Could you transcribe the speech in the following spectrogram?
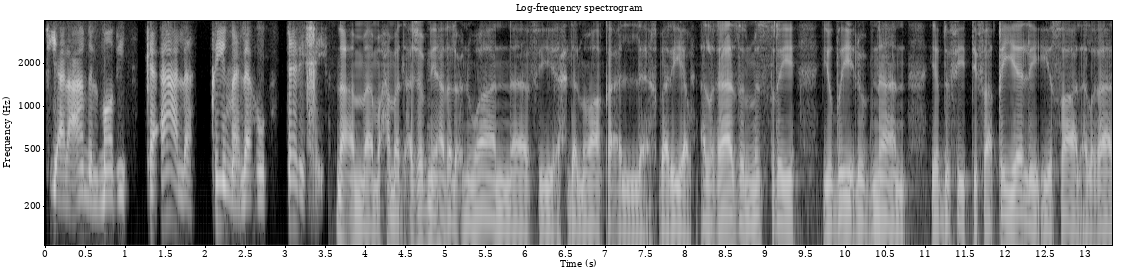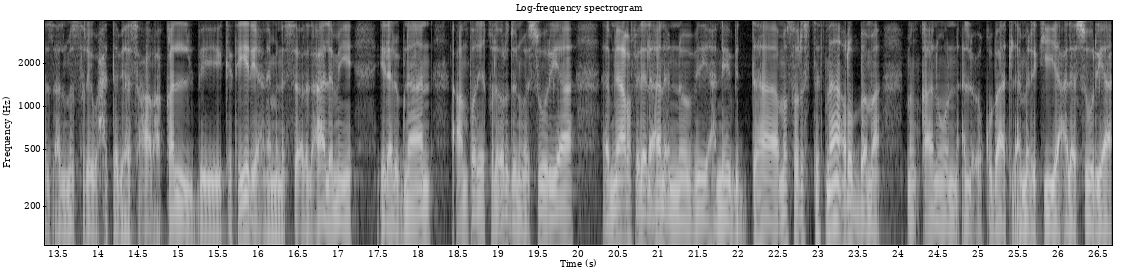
في العام الماضي كأعلى قيمة له تاريخية نعم محمد عجبني هذا العنوان في إحدى المواقع الإخبارية. الغاز المصري يضيء لبنان. يبدو في اتفاقية لإيصال الغاز المصري وحتى بأسعار أقل بكثير يعني من السعر العالمي إلى لبنان عن طريق الأردن وسوريا. بنعرف إلى الآن أنه يعني بدها مصر استثناء ربما من قانون العقوبات الأمريكية على سوريا.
